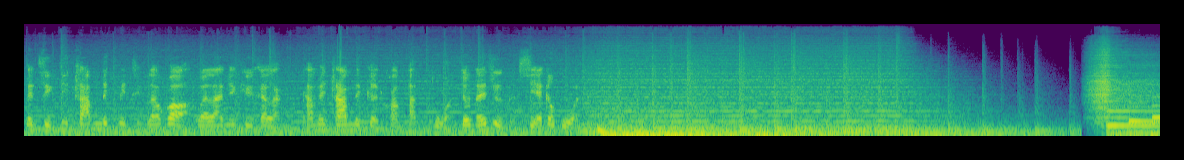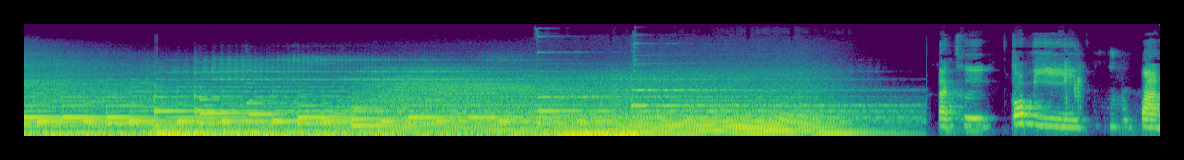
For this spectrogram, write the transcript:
เป็นสิ่งที่ทรัมป์นึกไม่ถึงแล้วก็เวลานี้คือกำลังทำให้ทรัมป์ได้เกิดความปั่นป่วนจนในที่สุดเสียกระบวนแต่คือก็มีบาง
